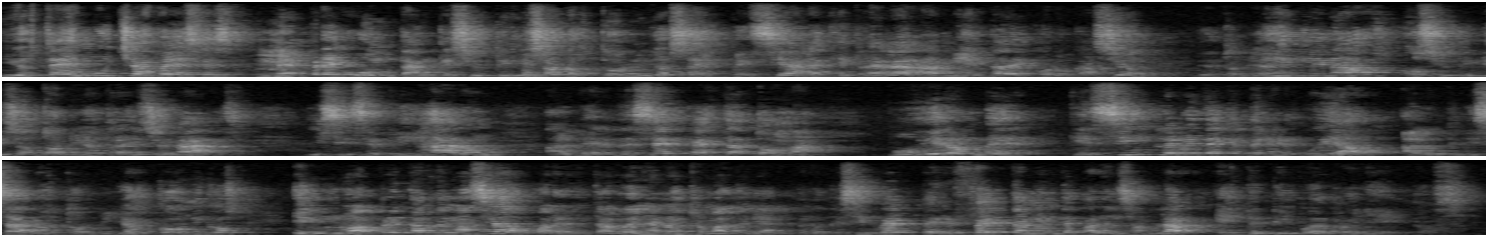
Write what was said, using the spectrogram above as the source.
Y ustedes muchas veces me preguntan que si utilizo los tornillos especiales que trae la herramienta de colocación de tornillos inclinados o si utilizo tornillos tradicionales. Y si se fijaron al ver de cerca esta toma, pudieron ver que simplemente hay que tener cuidado al utilizar los tornillos cónicos en no apretar demasiado para evitar dañar nuestro material, pero que sirve perfectamente para ensamblar este tipo de proyectos.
